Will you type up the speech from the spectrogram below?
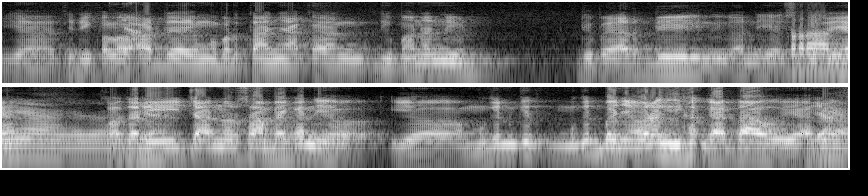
Ya, jadi kalau ada yang mempertanyakan di mana nih DPRD ini kan ya sebenarnya gitu. kalau tadi Cak Nur sampaikan ya ya mungkin mungkin banyak orang juga nggak tahu ya. Ya.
